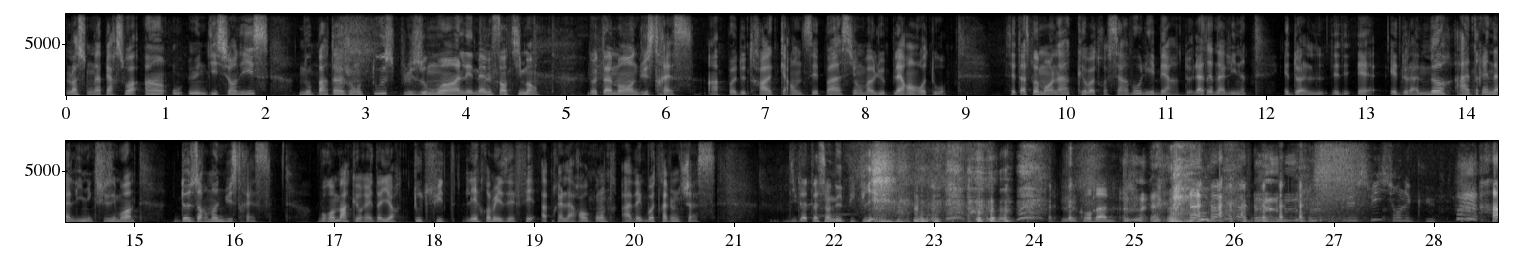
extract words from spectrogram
Lorsqu'on aperçoit un ou une 10 sur 10, nous partageons tous plus ou moins les mêmes sentiments, notamment du stress, un peu de trac car on ne sait pas si on va lui plaire en retour. C'est à ce moment-là que votre cerveau libère de l'adrénaline et de la, et- et de la noradrénaline, excusez-moi, deux hormones du stress. Vous remarquerez d'ailleurs tout de suite les premiers effets après la rencontre avec votre avion de chasse. Dilatation des pupilles, Je le condamne. je suis sur le cul.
